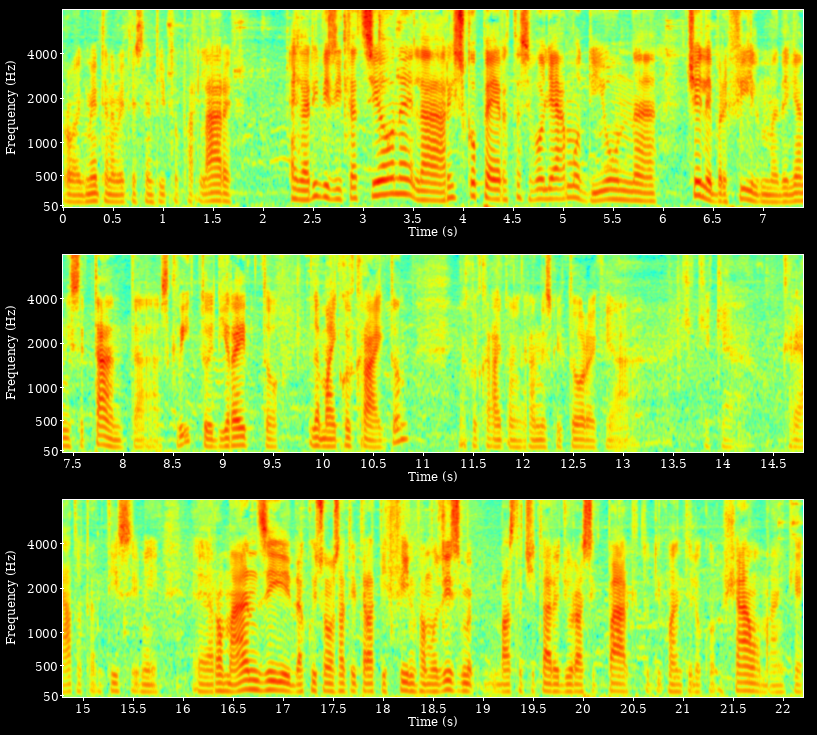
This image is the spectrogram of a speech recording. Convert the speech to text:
Probabilmente ne avete sentito parlare. È la rivisitazione, la riscoperta, se vogliamo, di un celebre film degli anni 70 scritto e diretto da Michael Crichton. Michael Crichton è un grande scrittore che ha, che, che ha creato tantissimi eh, romanzi da cui sono stati tratti film famosissimi, basta citare Jurassic Park, tutti quanti lo conosciamo, ma anche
